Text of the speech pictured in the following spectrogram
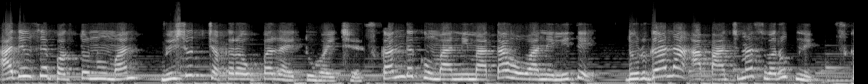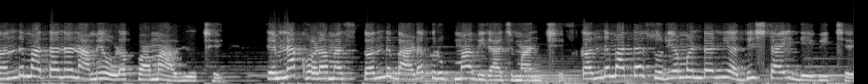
આ દિવસે ભક્તોનું મન વિશુદ્ધ ચક્ર ઉપર રહેતું હોય છે. સ્કંદ કુમારની માતા હોવાને લીધે દુર્ગાના આ પાંચમા સ્વરૂપને સ્કંદ માતાના નામે ઓળખવામાં આવ્યું છે. તેમના ખોળામાં સ્કંદ બાળક રૂપમાં વિરાજમાન છે. સ્કંદ માતા સૂર્યમંડળની અધિષ્ઠાયી દેવી છે.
